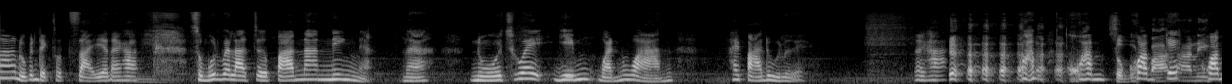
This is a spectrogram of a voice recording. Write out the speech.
มากหนูเป็นเด็กสดใสอะนะคะ สมมุติเวลาเจอป้าหน้านิ่งเนี่ยนะหนูช่วยยิ้มหวานหวานๆให้ป้าดูเลยนะคะ ความความสมมุติความป๊าเก๊กหน้านิ่งความ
